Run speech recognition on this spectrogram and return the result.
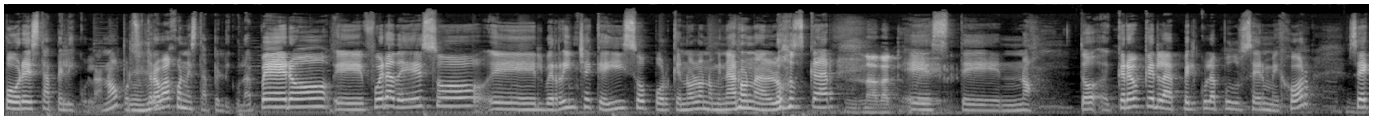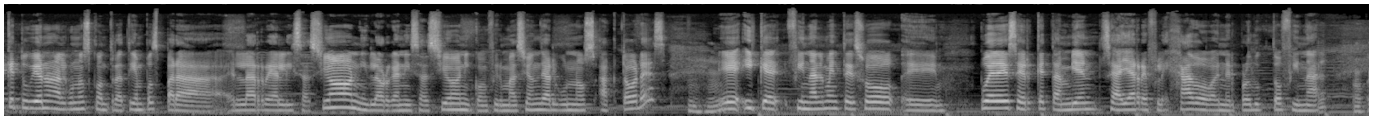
por esta película, ¿no? Por su trabajo en esta película. Pero eh, fuera de eso, eh, el berrinche que hizo porque no lo nominaron al Oscar, nada que ver. este, no. To- creo que la película pudo ser mejor. Sé que tuvieron algunos contratiempos para la realización y la organización y confirmación de algunos actores eh, y que finalmente eso eh, puede ser que también se haya reflejado en el producto final. Ok.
